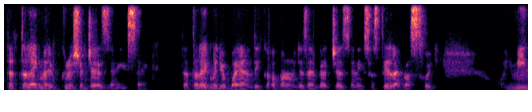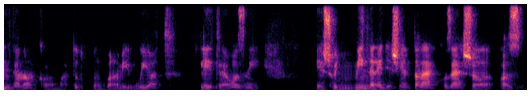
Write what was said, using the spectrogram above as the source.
Tehát a legnagyobb, különösen jazz zenészek. Tehát a legnagyobb ajándék abban, hogy az ember jazz zenész, az tényleg az, hogy, hogy minden alkalommal tudunk valami újat létrehozni, és hogy minden egyes ilyen találkozása az,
